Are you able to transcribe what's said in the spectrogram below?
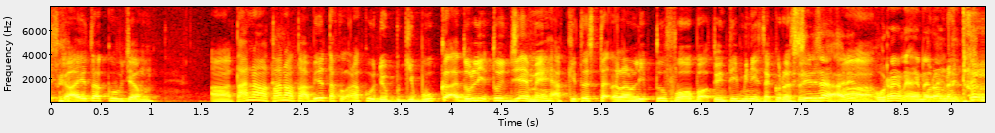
Sekarang tu aku macam Ah, tanah tanah tak Bila takut dengan aku Dia pergi buka tu lift tu jam eh Kita start dalam lift tu For about 20 minutes aku rasa. Serius lah Ada Ah. orang nak Orang nak- datang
